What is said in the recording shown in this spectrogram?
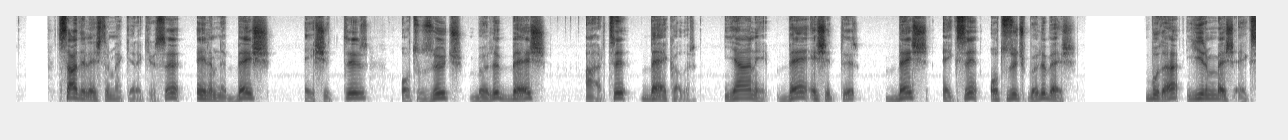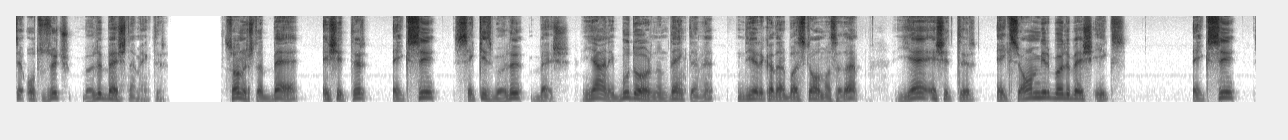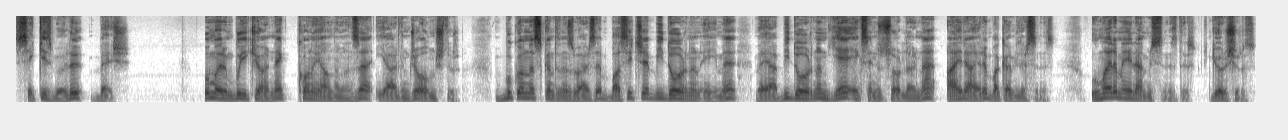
Sadeleştirmek gerekirse elimde 5 eşittir 33 bölü 5 artı b kalır. Yani b eşittir 5 eksi 33 bölü 5. Bu da 25 eksi 33 bölü 5 demektir. Sonuçta b eşittir eksi 8 bölü 5. Yani bu doğrunun denklemi, diğeri kadar basit olmasa da, y eşittir eksi 11 bölü 5x eksi 8 bölü 5. Umarım bu iki örnek konuyu anlamanıza yardımcı olmuştur. Bu konuda sıkıntınız varsa basitçe bir doğrunun eğimi veya bir doğrunun y ekseni sorularına ayrı ayrı bakabilirsiniz. Umarım eğlenmişsinizdir. Görüşürüz.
